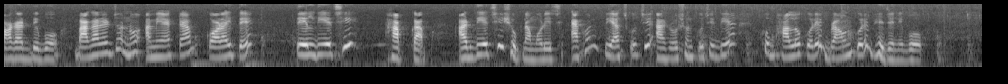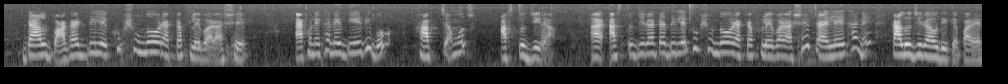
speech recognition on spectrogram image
বাগার দেব। বাগারের জন্য আমি একটা কড়াইতে তেল দিয়েছি হাফ কাপ। আর দিয়েছি শুকনা মরিচ। এখন পেঁয়াজ কুচি আর রসুন কুচি দিয়ে খুব ভালো করে ব্রাউন করে ভেজে নেব। ডাল বাগার দিলে খুব সুন্দর একটা ফ্লেভার আসে। এখন এখানে দিয়ে দিব হাফ চামচ আস্ত জিরা। আর আস্ত জিরাটা দিলে খুব সুন্দর একটা ফ্লেভার আসে, চাইলে এখানে কালো জিরাও দিতে পারেন।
